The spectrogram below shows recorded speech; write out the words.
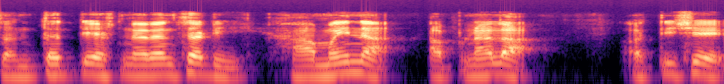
संतती असणाऱ्यांसाठी हा महिना आपणाला अतिशय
